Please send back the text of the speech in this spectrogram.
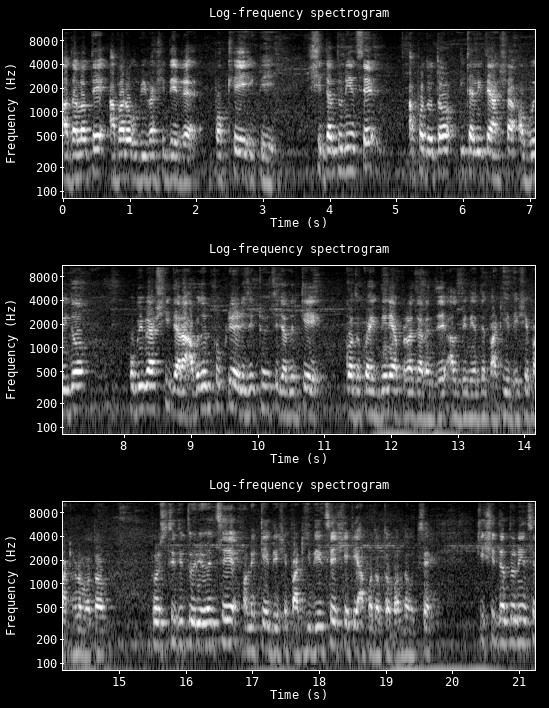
আদালতে আবারও অভিবাসীদের পক্ষে একটি সিদ্ধান্ত নিয়েছে। আপাতত ইতালিতে আসা অবৈধ অভিবাসী যারা আবেদন প্রক্রিয়া রিজেক্ট হয়েছে, যাদেরকে গত কয়েকদিনে আপনারা জানেন যে আলবেনিয়াতে পাঠিয়ে দেশে পাঠানোর মতো পরিস্থিতি তৈরি হয়েছে অনেককে দেশে পাঠিয়ে দিয়েছে, সেটি আপাতত বন্ধ হচ্ছে। কি সিদ্ধান্ত নিয়েছে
